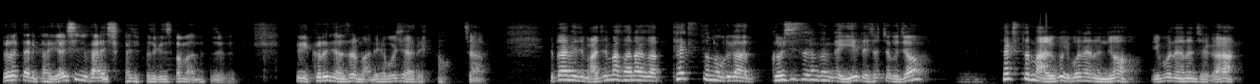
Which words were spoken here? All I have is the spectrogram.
그럴 때는 가- 열심히 가르쳐가지고 그죠? 만들어주는 그런 연습을 많이 해보셔야 돼요. 자, 그 다음에 이제 마지막 하나가 텍스트는 우리가 글씨 쓰는 건가 이해되셨죠? 그죠? 텍스트 말고 이번에는요. 이번에는 제가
